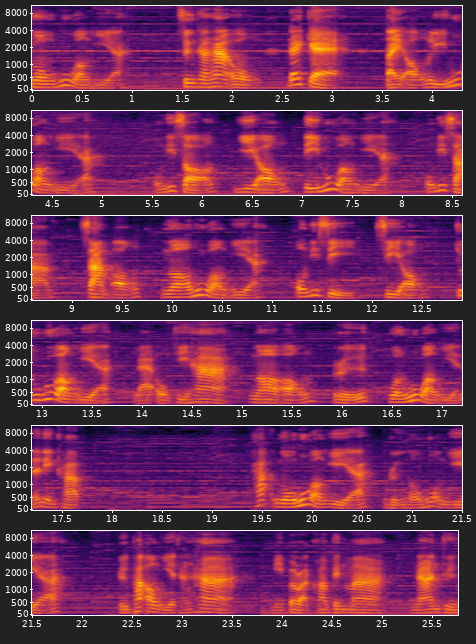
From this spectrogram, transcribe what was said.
งงหู้อองเอีย ซึ่งทั้ง 5 องค์ ได้แก่ไตอ๋องหลีหู้อองเอีย องค์ที่ 2 ยีอ๋องตีหู้อองเอีย องค์ที่ 3 สามอ๋องงอหู้อองเอีย องค์ที่ 4 ซีอ๋องจูหู้อองเอีย และองค์ที่ 5 งออ๋อง หรือหวงหู้อองเอียนั่นเองครับ พระโงหู้อองเอีย หรือโงหู้อองเอีย หรือพระอองเอียทั้ง 5 มีประวัติความเป็นมานานถึง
